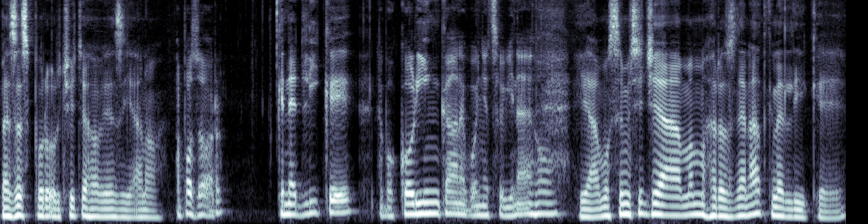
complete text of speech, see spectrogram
Bez zesporu určitě hovězí, ano. A pozor, knedlíky nebo kolínka nebo něco jiného? Já musím říct, že já mám hrozně rád knedlíky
